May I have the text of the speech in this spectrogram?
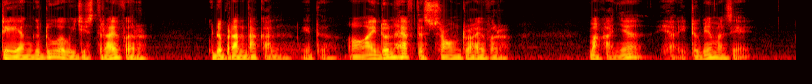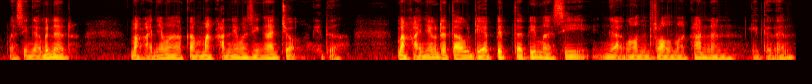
D yang kedua, which is driver, udah berantakan gitu. Oh, I don't have the strong driver. Makanya ya hidupnya masih masih nggak benar. Makanya maka makannya masih ngaco gitu. Makanya udah tahu diabetes tapi masih nggak ngontrol makanan gitu kan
